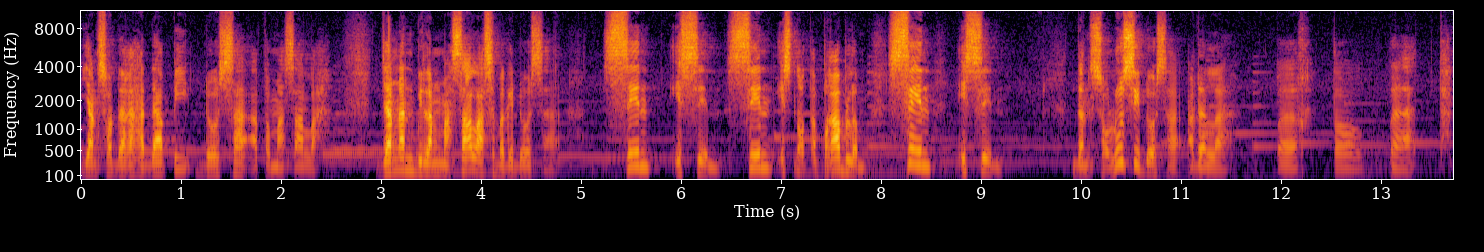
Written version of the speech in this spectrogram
yang saudara hadapi dosa atau masalah. Jangan bilang masalah sebagai dosa. Sin is sin. Sin is not a problem. Sin is sin. Dan solusi dosa adalah pertobatan.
